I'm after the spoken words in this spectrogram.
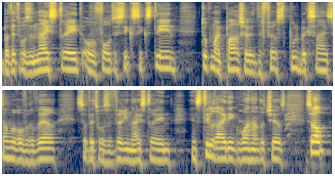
but that was a nice trade over 46.16 took my partial at the first pullback sign somewhere over there so that was a very nice trade and still riding 100 shares. So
